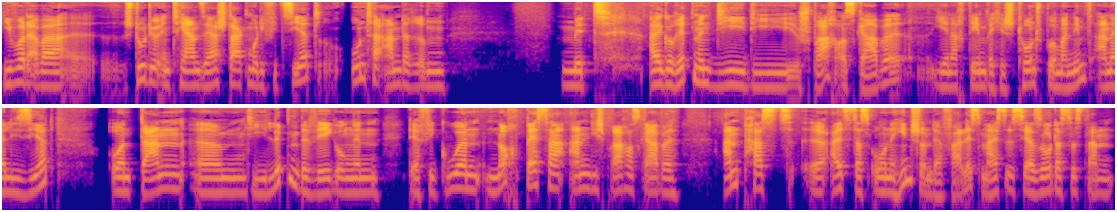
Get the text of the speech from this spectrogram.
die wurde aber äh, studiointern sehr stark modifiziert, unter anderem mit Algorithmen, die die Sprachausgabe, je nachdem, welche Tonspur man nimmt, analysiert und dann ähm, die Lippenbewegungen der Figuren noch besser an die Sprachausgabe anpasst, äh, als das ohnehin schon der Fall ist. Meist ist es ja so, dass es dann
